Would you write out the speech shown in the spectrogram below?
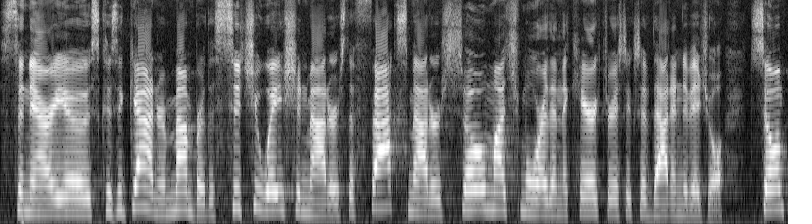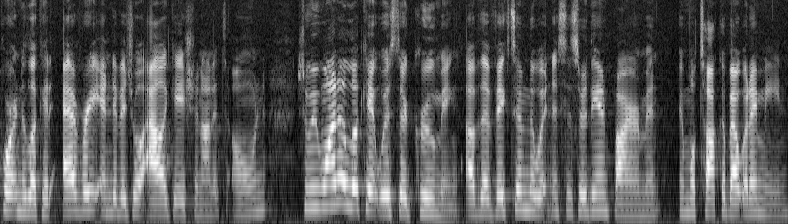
scenarios, because again, remember, the situation matters, the facts matter so much more than the characteristics of that individual. It's so important to look at every individual allegation on its own. So we want to look at was there grooming of the victim, the witnesses, or the environment, and we'll talk about what I mean.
